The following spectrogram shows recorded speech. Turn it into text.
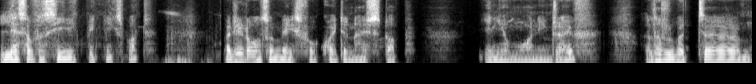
less of a scenic picnic spot, but it also makes for quite a nice stop in your morning drive. A little bit um,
